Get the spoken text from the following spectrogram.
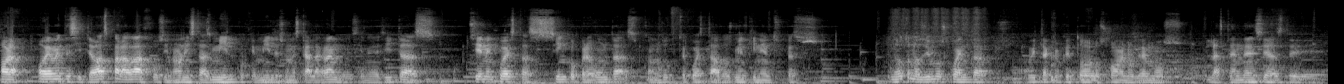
Ahora, obviamente si te vas para abajo, si no necesitas mil, porque mil es una escala grande, si necesitas 100 encuestas, 5 preguntas, con nosotros te cuesta 2.500 pesos. Nosotros nos dimos cuenta, pues, ahorita creo que todos los jóvenes vemos las tendencias de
